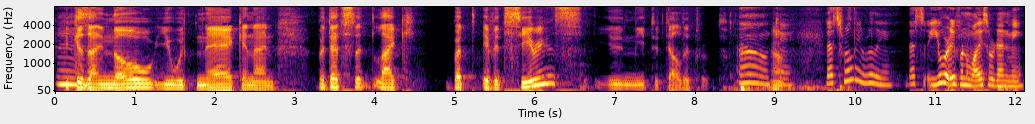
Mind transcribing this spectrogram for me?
because Mm. I know you would nag and I. But that's like, but if it's serious, you need to tell the truth. Oh, okay. That's really, really. That's you were even wiser than me.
